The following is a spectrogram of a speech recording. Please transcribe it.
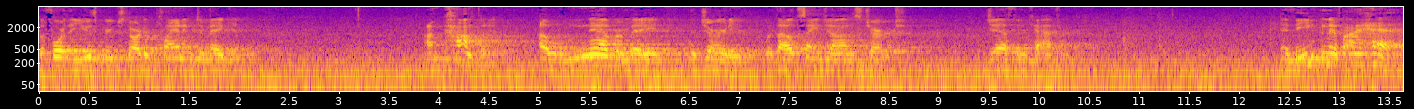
before the youth group started planning to make it. I'm confident I would have never made the journey without St. John's Church, Jeff, and Catherine. And even if I had,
